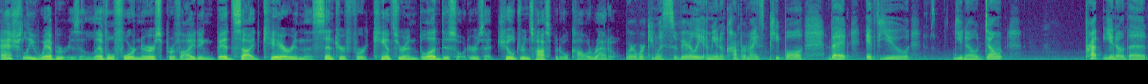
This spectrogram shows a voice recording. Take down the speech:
Ashley Weber is a level 4 nurse providing bedside care in the Center for Cancer and Blood Disorders at Children's Hospital, Colorado. We're working with severely immunocompromised people that if you, you know, don't prep, you know, the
